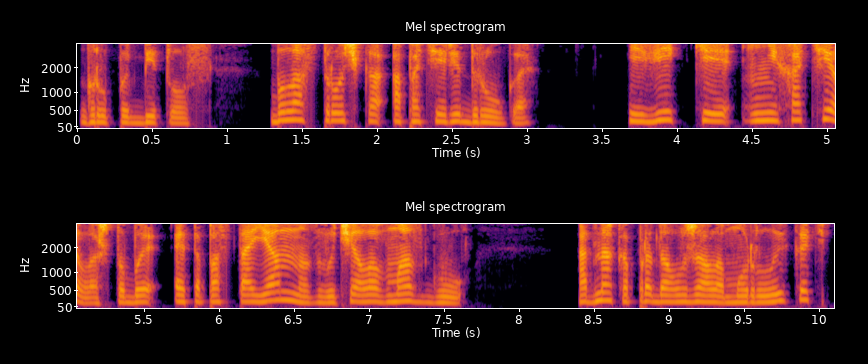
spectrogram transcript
группы «Битлз» была строчка о потере друга — и Викки не хотела, чтобы это постоянно звучало в мозгу, однако продолжала мурлыкать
